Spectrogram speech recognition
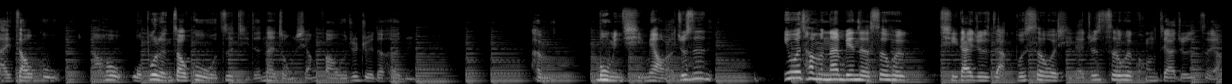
来照顾我，然后我不能照顾我自己的那种想法，我就觉得很很莫名其妙了。就是因为他们那边的社会期待就是这样，不是社会期待，就是社会框架就是这样。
